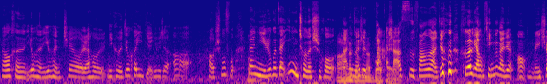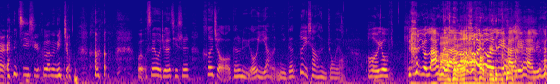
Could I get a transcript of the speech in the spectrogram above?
然后很又很又很 chill，然后你可能就喝一点，你会觉得啊。好舒服，但你如果在应酬的时候，啊那真的是大杀四方啊！就喝两瓶都感觉哦没事儿，继续喝的那种。我所以我觉得其实喝酒跟旅游一样，你的对象很重要。哦，又 又拉回来来了，又厉害厉害厉害。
